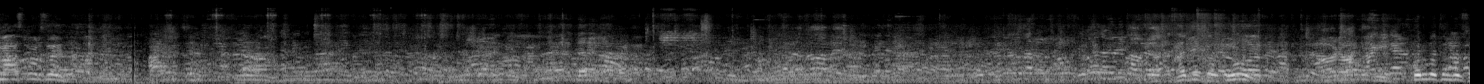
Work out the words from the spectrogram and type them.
মাছ পড়ছে পরিবর্তন করছ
